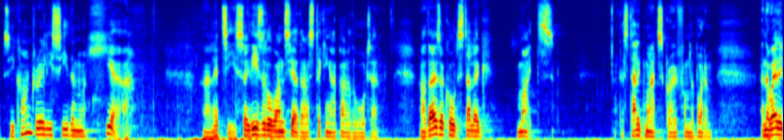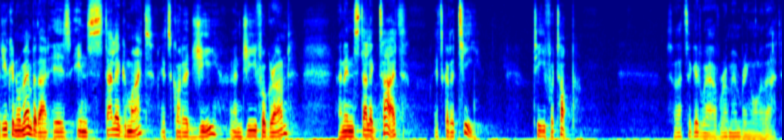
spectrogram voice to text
So you can't really see them here. Uh, let's see. So these little ones here that are sticking up out of the water. Now those are called stalagmites. The stalagmites grow from the bottom. And the way that you can remember that is in stalagmite, it's got a G, and G for ground. And in stalactite, it's got a T, T for top. So that's a good way of remembering all of that.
